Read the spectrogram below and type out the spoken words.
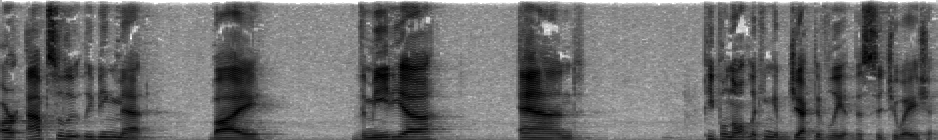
are absolutely being met by the media and people not looking objectively at this situation.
